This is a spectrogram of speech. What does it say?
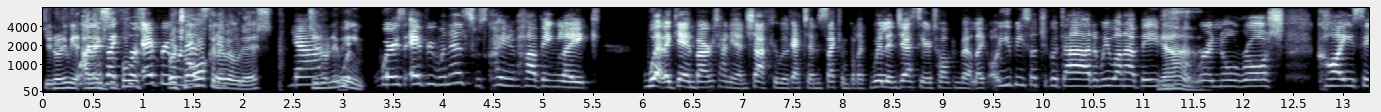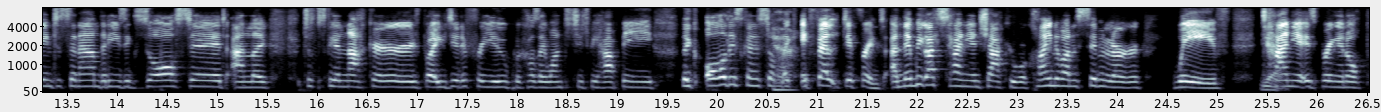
Do you know what I mean? Whereas, and I like, for suppose we're everyone else, talking about it. yeah. Do you know what I mean? Whereas everyone else was kind of having like. Well, again, Baritania and Shaq, who we'll get to in a second, but like Will and Jesse are talking about like, oh, you'd be such a good dad, and we want to have babies, Yeah. but we're in no rush. Kai is saying to Sanam that he's exhausted and like just feel knackered, but I did it for you because I wanted you to be happy. Like all this kind of stuff, Yeah. like it felt different. And then we got to Tanya and Shaq, who were kind of on a similar wave. Yeah. Tanya is bringing up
